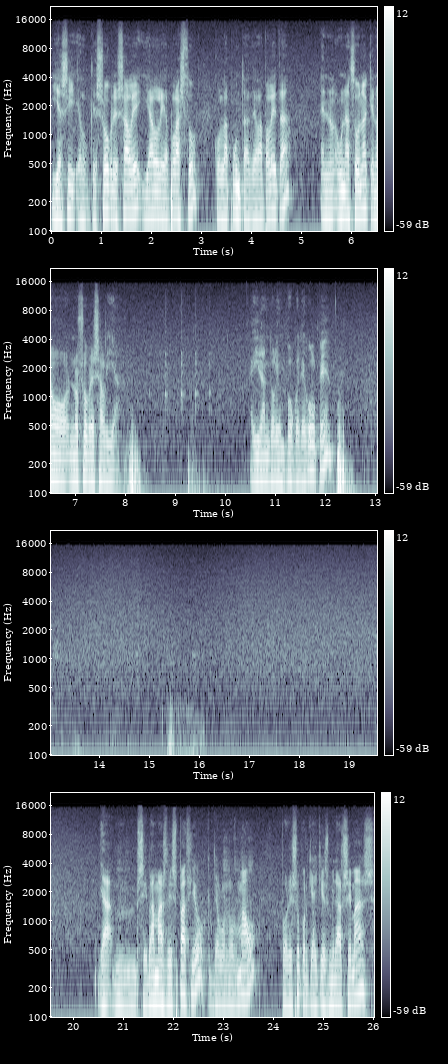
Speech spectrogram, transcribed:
y así el que sobresale ya le aplasto con la punta de la paleta en una zona que no, no sobresalía. Ahí dándole un poco de golpe. Ya mmm, se va más despacio de lo normal, por eso, porque hay que esmerarse más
